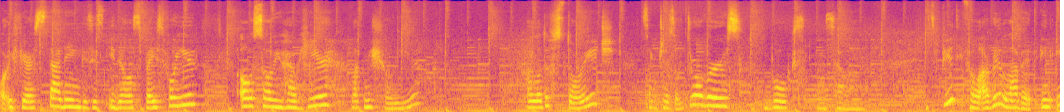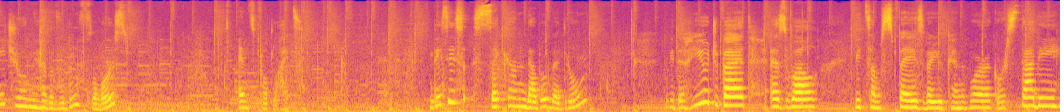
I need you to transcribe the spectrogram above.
or if you're studying, this is ideal space for you. Also you have here, let me show you, a lot of storage, some chest of drawers, books and so on. It's beautiful, I really love it. In each room you have a wooden floors and spotlights. This is second double bedroom with a huge bed as well with some space where you can work or study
